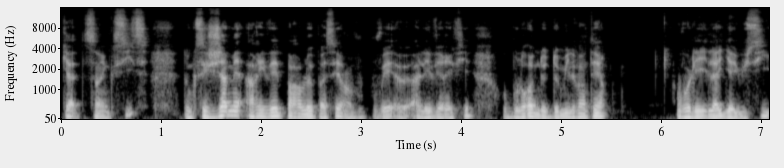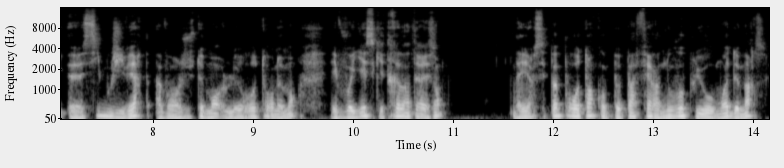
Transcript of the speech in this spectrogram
4, 5, 6. Donc, c'est jamais arrivé par le passé. Hein. vous pouvez aller vérifier. Au bull run de 2021, vous voyez, là, il y a eu 6 bougies vertes avant justement le retournement. Et vous voyez ce qui est très intéressant. D'ailleurs, c'est pas pour autant qu'on ne peut pas faire un nouveau plus haut au mois de mars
